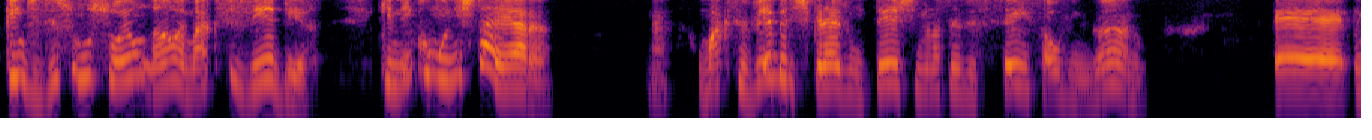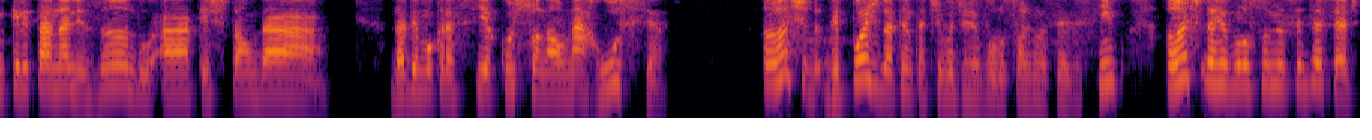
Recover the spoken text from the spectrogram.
Quem diz isso não sou eu, não, é Max Weber, que nem comunista era. Né? O Max Weber escreve um texto em 1906, salvo engano, é, em que ele está analisando a questão da, da democracia constitucional na Rússia, antes, depois da tentativa de revolução de 1905, antes da revolução de 1917,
